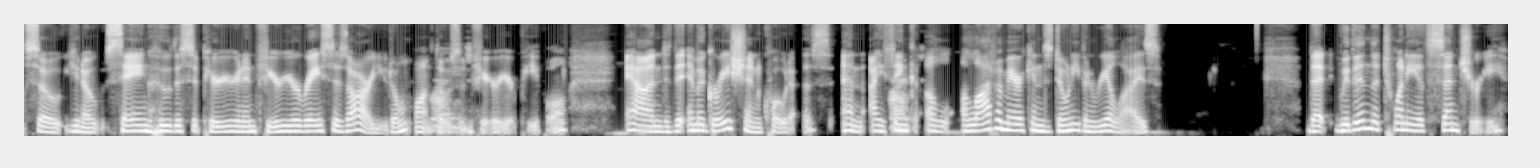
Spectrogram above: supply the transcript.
So, you know, saying who the superior and inferior races are, you don't want right. those inferior people. Mm-hmm. And the immigration quotas. And I think right. a, a lot of Americans don't even realize that within the 20th century,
